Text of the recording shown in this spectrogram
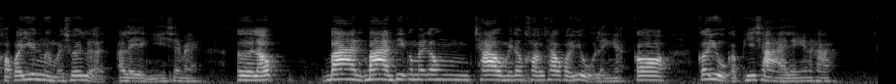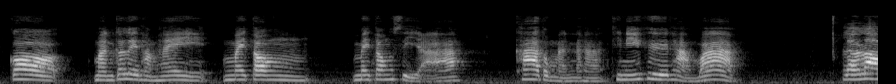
เขาก็ยื่นมือมาช่วยเหลืออะไรอย่างนี้ใช่ไหมเออแล้วบ้านบ้านพี่ก็ไม่ต้องเช่าไม่ต้องเขาเช่าเขาอยู่อะไรเงี้ยก็ก็อยู่กับพี่ชายอะไรเงี้ยนะคะ ก็มันก็เลยทำให้ไม่ต้องไม่ต้องเสียค่าตรงนั้นนะคะ ทีนี้คือถามว่า แล้วเรา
